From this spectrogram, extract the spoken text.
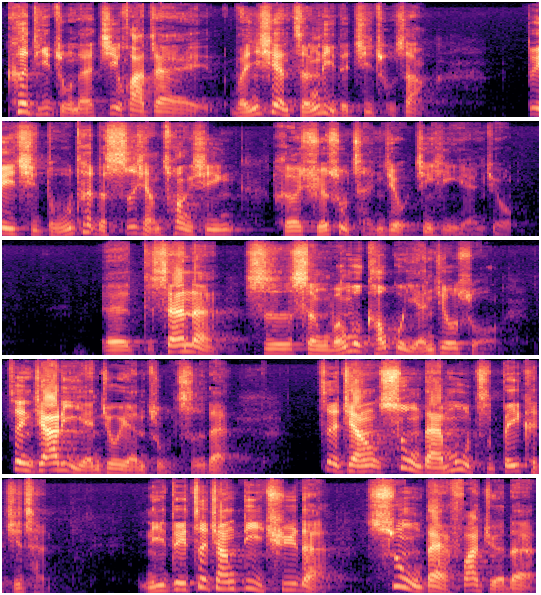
课题组呢，计划在文献整理的基础上，对其独特的思想创新和学术成就进行研究。呃，第三呢是省文物考古研究所郑佳丽研究员主持的浙江宋代木质碑刻集成，你对浙江地区的宋代发掘的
